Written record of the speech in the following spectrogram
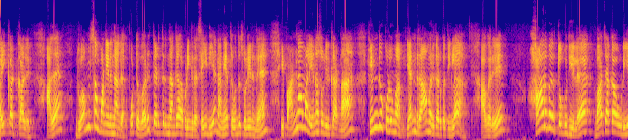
பைக்காட் கால். அதை துவம்சம் பண்ணியிருந்தாங்க. போட்டு வறுத்து எடுத்திருந்தாங்க அப்படிங்கிற செய்தியை நான் நேற்று வந்து சொல்லியிருந்தேன். இப்போ அண்ணாமலை என்ன சொல்லியிருக்காருன்னா ஹிந்து குழுமம் என் ராம் இருக்கார் பார்த்தீங்களா அவர் ஹார்பர் தொகுதியில் பாஜகவுடைய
